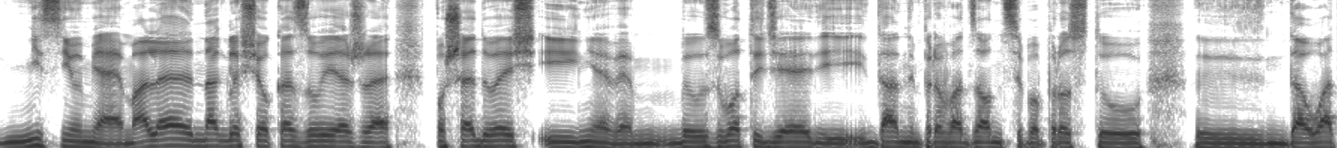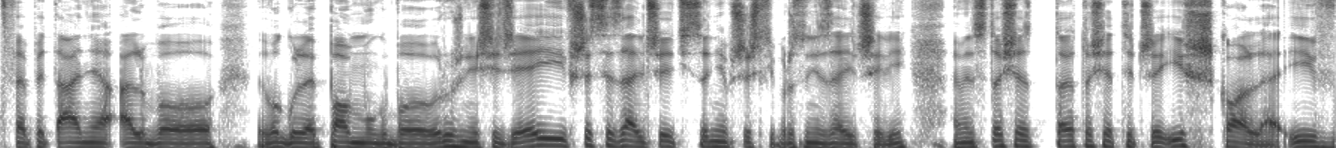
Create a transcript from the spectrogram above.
nic nie umiałem, ale nagle się okazuje, że poszedłeś i nie wiem, był złoty dzień i dany prowadzący po prostu yy, dał łatwe pytania albo w ogóle pomógł, bo różnie się dzieje i wszyscy zaliczyli, ci co nie przyszli po prostu nie zaliczyli. A więc to się, to, to się tyczy i w szkole, i w,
